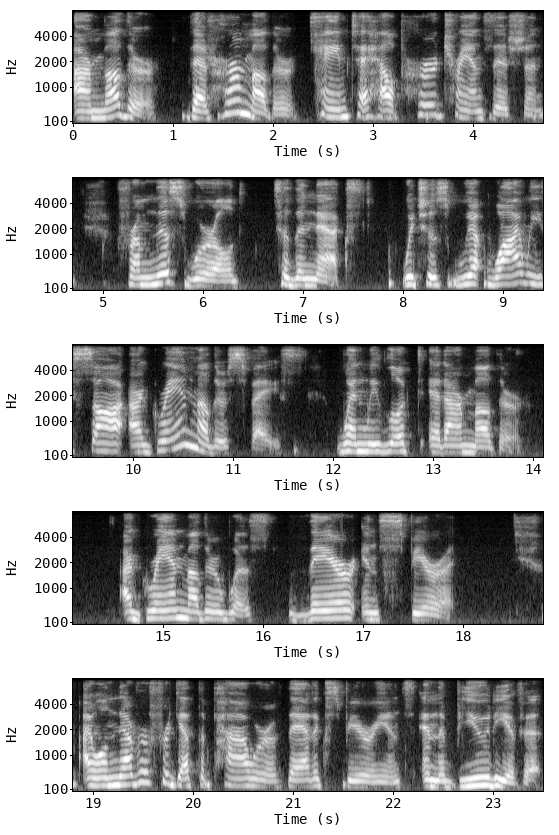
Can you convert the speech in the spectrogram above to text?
our mother, that her mother came to help her transition from this world to the next, which is why we saw our grandmother's face when we looked at our mother our grandmother was there in spirit. I will never forget the power of that experience and the beauty of it.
